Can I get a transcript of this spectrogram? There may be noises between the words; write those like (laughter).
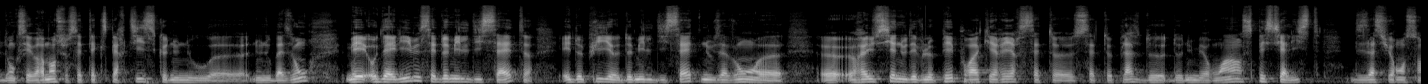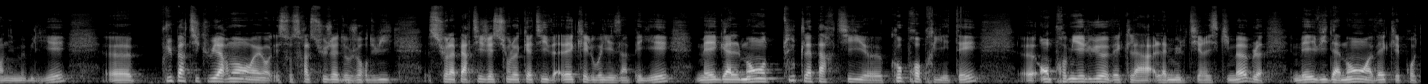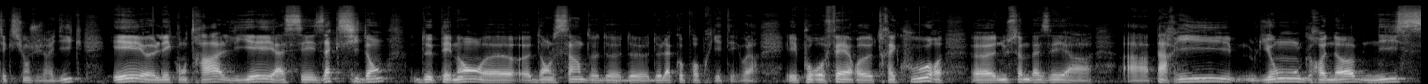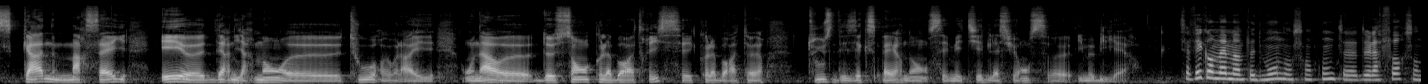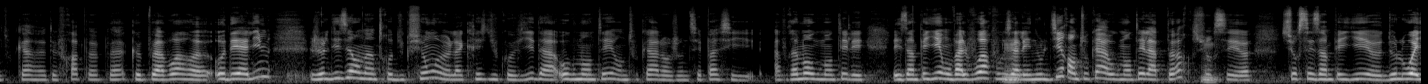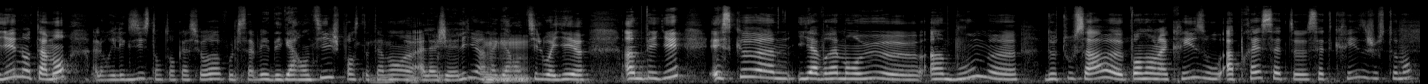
donc c'est vraiment sur cette expertise que nous nous, nous, nous basons. Mais Odéalim, c'est 2017, et depuis 2017, nous avons euh, réussi à nous développer pour acquérir cette, euh, place de numéro un spécialiste des assurances en immobilier. Plus particulièrement, et ce sera le sujet d'aujourd'hui, sur la partie gestion locative avec les loyers impayés, mais également toute la partie euh, copropriété, euh, en premier lieu avec la, la multirisque immeuble, mais évidemment avec les protections juridiques et euh, les contrats liés à ces accidents de paiement dans le sein de, la copropriété. Voilà. Et pour faire très court, nous sommes basés à Paris, Lyon, Grenoble, Nice, Cannes, Marseille et euh, dernièrement euh, Tours. Voilà, on a 200 euh, collaboratrices et collaborateurs, tous des experts dans ces métiers de l'assurance immobilière. Ça fait quand même un peu de monde, on se rend compte euh, de la force, en tout cas de frappe euh, que peut avoir euh, Odé Alim. Je le disais en introduction, la crise du Covid a augmenté, en tout cas, alors je ne sais pas si a vraiment augmenté les, les impayés, on va le voir, vous mm. allez nous le dire, en tout cas a augmenté la peur sur, mm. ces, sur ces impayés de loyer notamment. Alors il existe en tant qu'assureur, vous le savez, des garanties, je pense notamment à la GLI, hein, la mm. garantie loyer impayé. Est-ce qu'il y a vraiment eu un boom de tout ça pendant la crise ou après cette, cette crise, justement?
